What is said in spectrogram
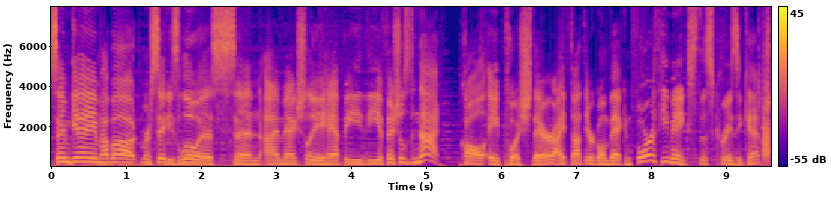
Same game. How about Marcedes Lewis? And I'm actually happy the officials did not call a push there. I thought they were going back and forth. He makes this crazy catch. Third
